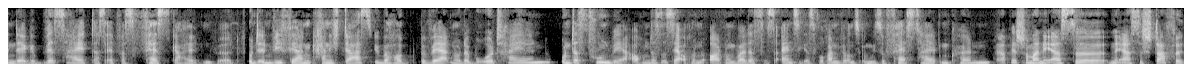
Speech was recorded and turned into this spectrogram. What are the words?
in der Gewissheit, dass etwas festgehalten wird. Und inwiefern kann ich das überhaupt bewerten oder beurteilen? Und das tun wir ja auch. Und das ist ja auch in Ordnung, weil das das Einzige ist, woran wir uns irgendwie so festhalten können. Es gab ja schon mal eine erste, eine erste Staffel.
